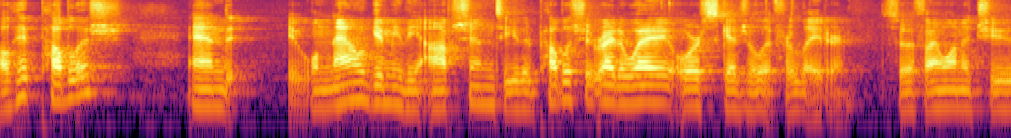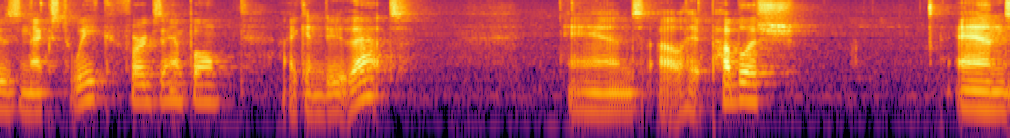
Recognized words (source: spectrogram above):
I'll hit publish and it will now give me the option to either publish it right away or schedule it for later. So if I want to choose next week, for example, I can do that. And I'll hit publish. And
